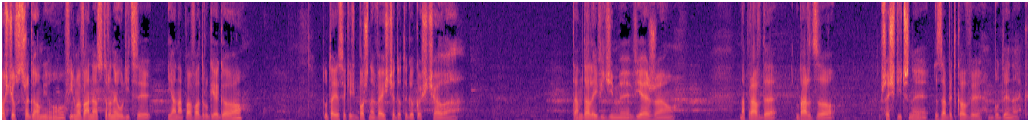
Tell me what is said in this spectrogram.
Kościół w Strzegomiu, filmowany od strony ulicy Jana Pawła II Tutaj jest jakieś boczne wejście do tego kościoła. Tam dalej widzimy wieżę. Naprawdę bardzo prześliczny, zabytkowy budynek.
